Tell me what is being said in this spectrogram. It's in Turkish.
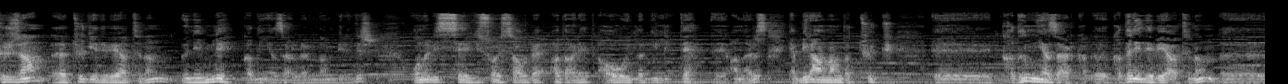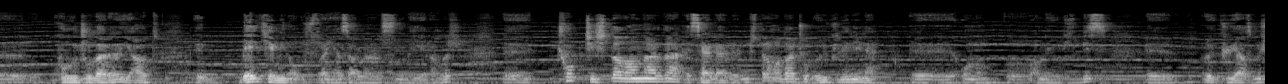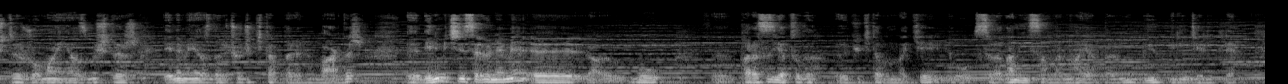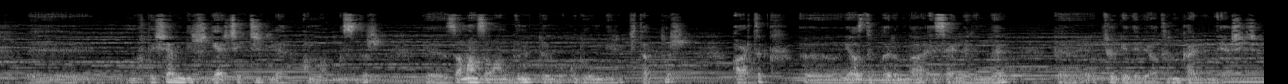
Hicran, e, Türk Edebiyatı'nın önemli kadın yazarlarından biridir. Onu biz Sevgi Soysal ve Adalet Ağoğlu'yla birlikte e, anarız. Yani bir anlamda Türk e, kadın yazar, ka- kadın edebiyatının kurucuları yahut bel kemiğini oluşturan yazarlar arasında yer alır. Çok çeşitli alanlarda eserler vermiştir ama daha çok öyküleriyle onu anıyoruz biz. E, öykü yazmıştır, roman yazmıştır, deneme yazıları, çocuk kitapları vardır. E, benim içinse önemi e, bu e, Parasız Yatılı öykü kitabındaki o sıradan insanların hayatlarını büyük bir incelikle, e, muhteşem bir gerçekçilikle anlatmasıdır. E, zaman zaman dönüp dönüp okuduğum bir kitaptır. Artık e, yazdıklarında, eserlerinde e, Türk Edebiyatı'nın kalbinde yaşayacak.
